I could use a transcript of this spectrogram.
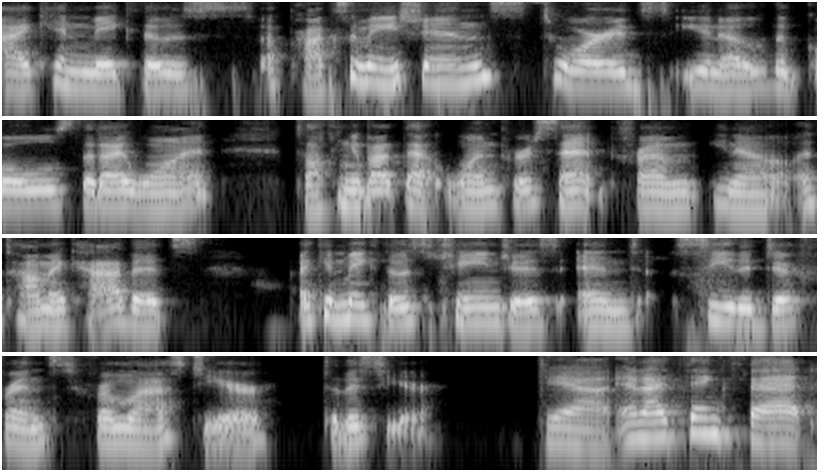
I can make those approximations towards, you know, the goals that I want talking about that 1% from, you know, atomic habits, I can make those changes and see the difference from last year to this year. Yeah. And I think that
